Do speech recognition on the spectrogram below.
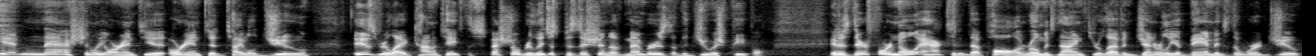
nationally oriented, oriented title Jew, Israelite connotates the special religious position of members of the Jewish people. It is therefore no accident that Paul in Romans 9 through 11 generally abandons the word Jew.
